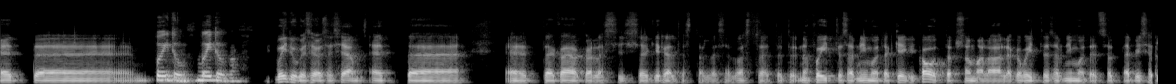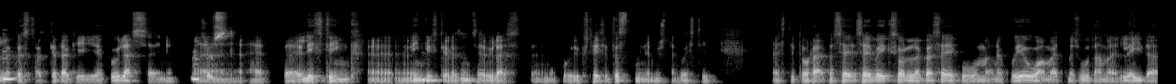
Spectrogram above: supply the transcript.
et võidu, võiduga. võiduga seoses jah, et et Kaja Kallas siis kirjeldas talle seal vastu, et, et noh, võita saab niimoodi, et keegi kaotab samal ajal, aga võita saab niimoodi, et sealt läbi selle mm. tõstad kedagi nagu üles, on ju. et lifting inglise keeles on see üles nagu üksteise tõstmine, mis nagu hästi hästi tore, et noh, see, see võiks olla ka see, kuhu me nagu jõuame, et me suudame leida,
